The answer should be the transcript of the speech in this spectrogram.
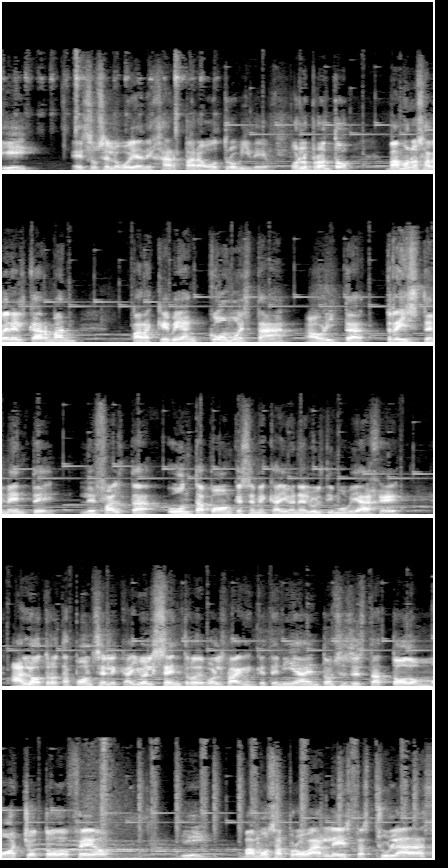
Y eso se lo voy a dejar para otro video. Por lo pronto, vámonos a ver el Carman para que vean cómo está. Ahorita, tristemente, le falta un tapón que se me cayó en el último viaje. Al otro tapón se le cayó el centro de Volkswagen que tenía. Entonces está todo mocho, todo feo. Y vamos a probarle estas chuladas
